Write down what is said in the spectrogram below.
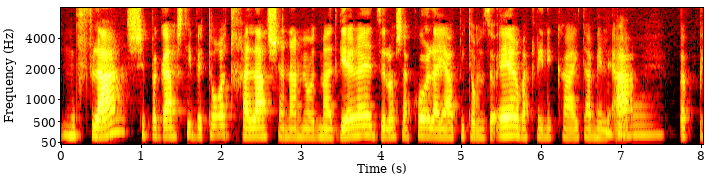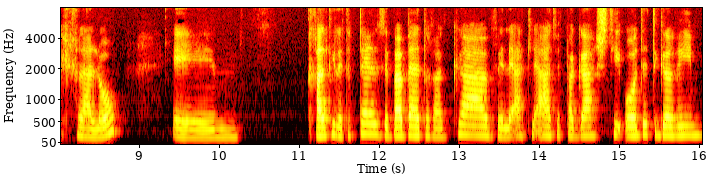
מופלא שפגשתי בתור התחלה שנה מאוד מאתגרת, זה לא שהכל היה פתאום זוהר והקליניקה הייתה מלאה, בכלל לא. התחלתי לטפל זה בא בהדרגה ולאט לאט ופגשתי עוד אתגרים.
